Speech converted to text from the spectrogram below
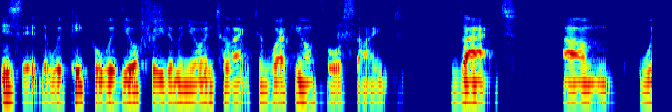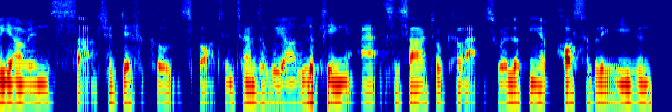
is it that with people with your freedom and your intellect and working on foresight, that um, we are in such a difficult spot in terms of we are looking at societal collapse. We're looking at possibly even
